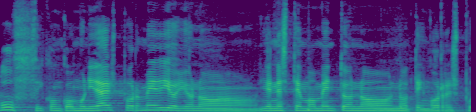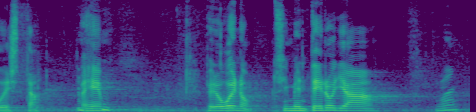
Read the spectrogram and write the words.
buf, y con comunidades por medio, yo no, y en este momento no, tengo respuesta. ¿eh? Pero bueno, si me entero ya... ¿eh?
